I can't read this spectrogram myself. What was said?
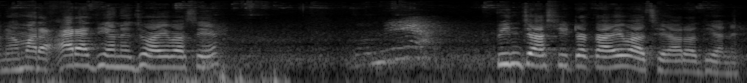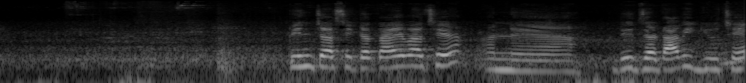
અને અમારા આરાધ્યાને જો આવ્યા છે, પંચ્યાસી ટકા આવ્યા છે આરાધ્યાને. પિંચાસી ટકા આવ્યા છે અને રિઝલ્ટ આવી ગયું છે.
